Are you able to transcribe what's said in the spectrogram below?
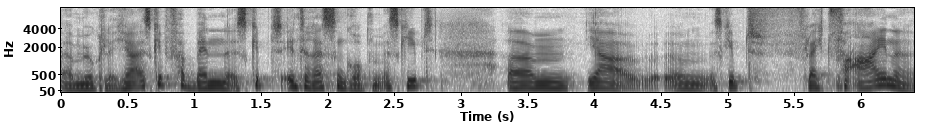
Äh, möglich. Ja, es gibt Verbände, es gibt Interessengruppen, es gibt ähm, ja, ähm, es gibt vielleicht Vereine,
